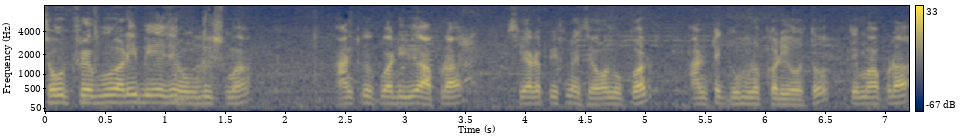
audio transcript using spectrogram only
ચૌદ ફેબ્રુઆરી બે હજાર ઓગણીસમાં આતંકવાદીઓએ આપણા સીઆરપીએફના જવાન ઉપર આંતરિક હુમલો કર્યો હતો. તેમાં આપણા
